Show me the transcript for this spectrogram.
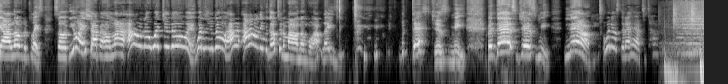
be all over the place. So if you ain't shopping online, I don't know what you're doing. What is you doing? I, I don't even go to the mall no more. I'm lazy. but that's just me. But that's just me. Now, what else did I have to talk about?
